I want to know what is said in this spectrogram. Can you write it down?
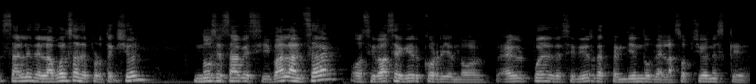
sale de la bolsa de protección, no se sabe si va a lanzar o si va a seguir corriendo. Él puede decidir dependiendo de las opciones que,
